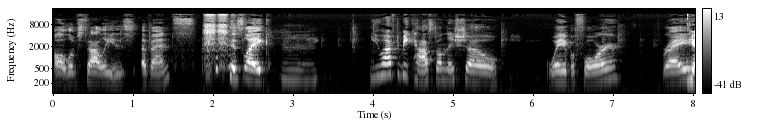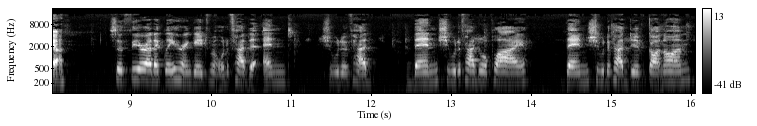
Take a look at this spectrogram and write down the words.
all of Sallie's events because like Mm. you have to be cast on this show way before, right? yeah. So theoretically, her engagement would have had to end. She would have had then she would have had to apply, then she would have had to have gotten on.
